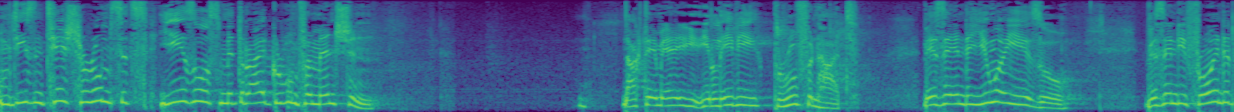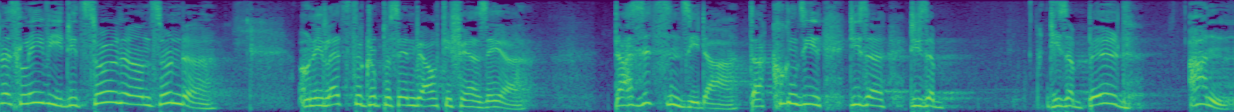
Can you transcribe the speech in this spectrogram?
Um diesen Tisch herum sitzt Jesus mit drei Gruppen von Menschen. Nachdem er Levi berufen hat. Wir sehen die Jünger Jesu. Wir sehen die Freunde des Levi, die Zöllner und Sünder. Und die letzte Gruppe sehen wir auch die Pharisäer. Da sitzen sie da. Da gucken sie diese, diese, dieser Bild an.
